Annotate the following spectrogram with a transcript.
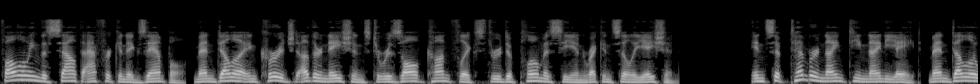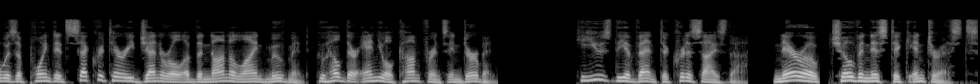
Following the South African example, Mandela encouraged other nations to resolve conflicts through diplomacy and reconciliation. In September 1998, Mandela was appointed Secretary-General of the Non-Aligned Movement, who held their annual conference in Durban. He used the event to criticize the narrow, chauvinistic interests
